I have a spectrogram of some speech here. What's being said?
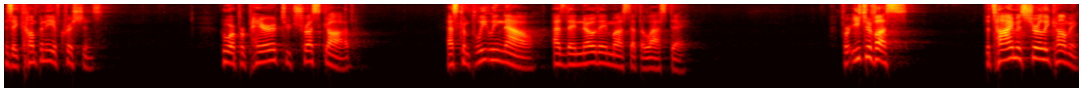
is a company of Christians who are prepared to trust God as completely now as they know they must at the last day. For each of us the time is surely coming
